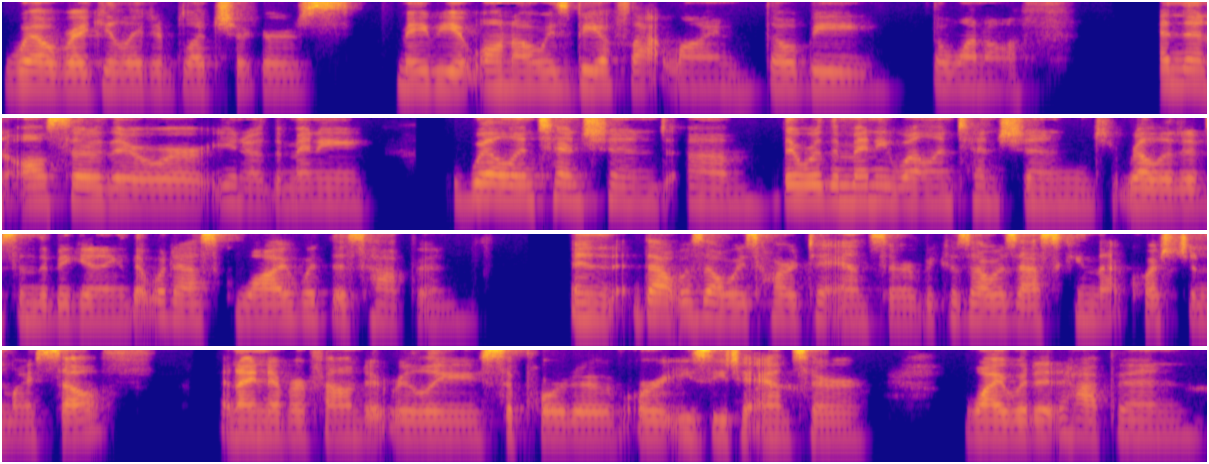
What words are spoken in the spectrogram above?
well regulated blood sugars. Maybe it won't always be a flat line, there'll be the one off. And then also, there were, you know, the many well intentioned, um, there were the many well intentioned relatives in the beginning that would ask, why would this happen? And that was always hard to answer because I was asking that question myself And I never found it really supportive or easy to answer. Why would it happen?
